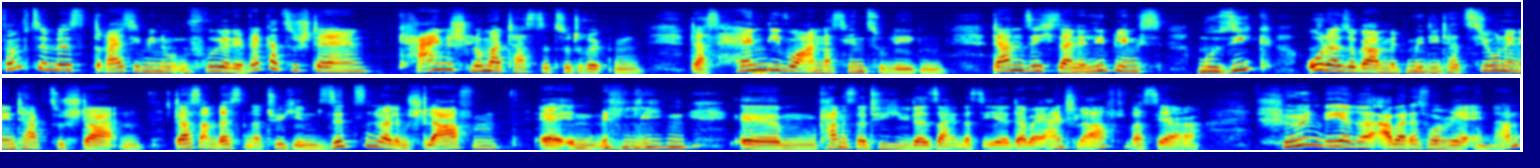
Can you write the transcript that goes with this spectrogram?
15 bis 30 Minuten früher den Wecker zu stellen, keine Schlummertaste zu drücken, das Handy woanders hinzulegen, dann sich seine Lieblingsmusik oder sogar mit Meditation in den Tag zu starten. Das am besten natürlich im Sitzen, weil im Schlafen, äh, im Liegen ähm, kann es natürlich wieder sein, dass ihr dabei einschlaft, was ja schön wäre, aber das wollen wir ja ändern.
